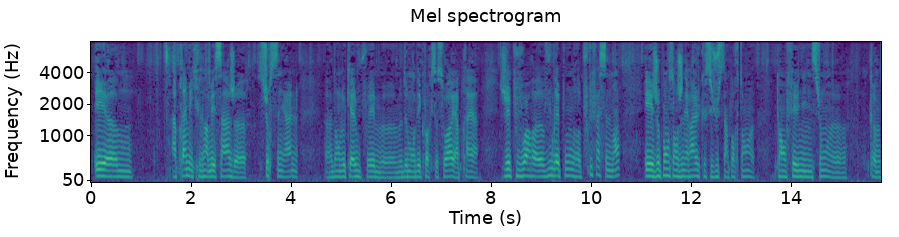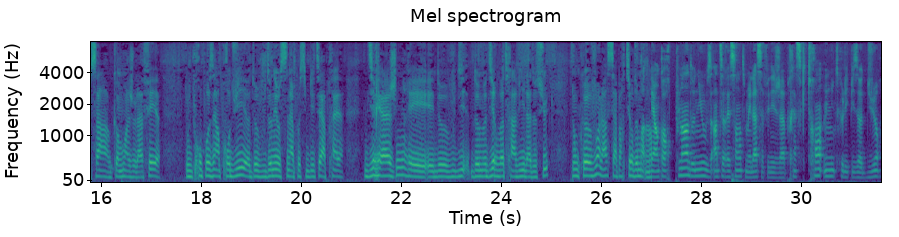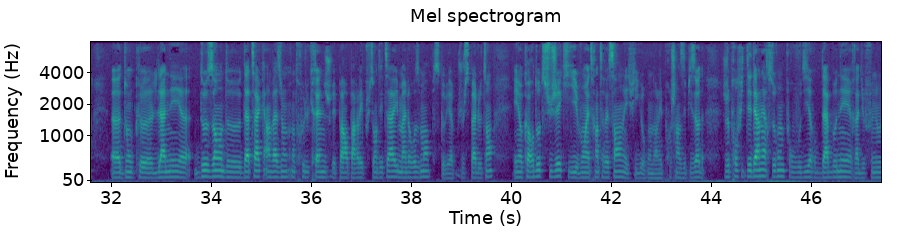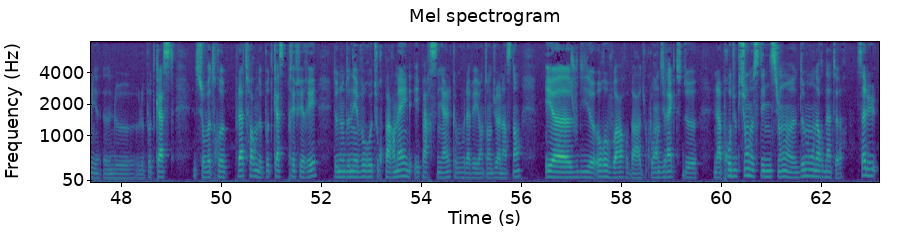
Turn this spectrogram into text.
et euh, après m'écrire un message sur signal dans lequel vous pouvez me, demander quoi que ce soit et après je vais pouvoir vous répondre plus facilement. Et je pense en général que c'est juste important quand on fait une émission comme ça, comme moi je l'ai fait de vous proposer un produit, euh, de vous donner aussi la possibilité après d'y réagir et, de, vous de me dire votre avis là-dessus. Donc euh, voilà, c'est à partir de maintenant. Il y a encore plein de news intéressantes, mais là ça fait déjà presque 30 minutes que l'épisode dure. Euh, donc l'année, deux ans d'attaque, invasion contre l'Ukraine, je vais pas en parler plus en détail malheureusement parce qu'il n'y a juste pas le temps. Et encore d'autres sujets qui vont être intéressants mais figureront dans les prochains épisodes. Je profite des dernières secondes pour vous dire d'abonner Radio Fenouille, le, le podcast, sur votre plateforme de podcast préférée, de nous donner vos retours par mail et par signal comme vous l'avez entendu à l'instant. Et euh, je vous dis euh, au revoir, bah, du coup en direct de la production de cette émission euh, de mon ordinateur. Salut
